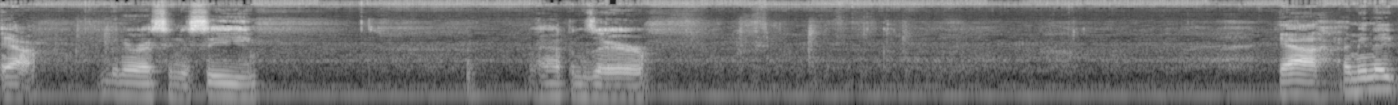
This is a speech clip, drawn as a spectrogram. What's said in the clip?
yeah, interesting to see what happens there. Yeah, I mean they.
